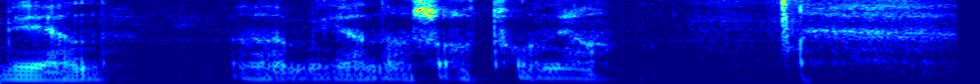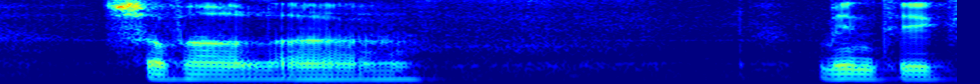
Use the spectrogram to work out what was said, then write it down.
milyen, milyen az otthonja. Szóval mindig,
